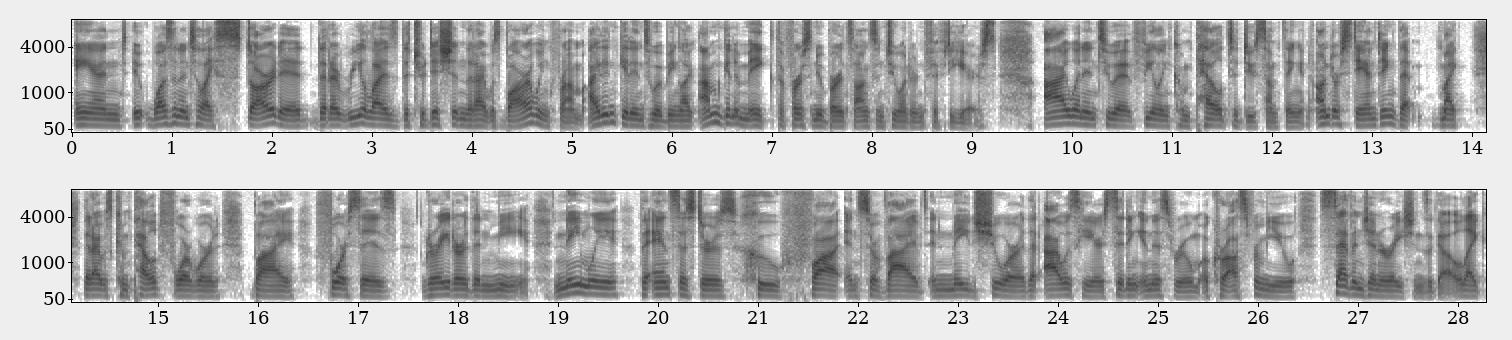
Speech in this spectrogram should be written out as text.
and it wasn't until I started that I realized the tradition that I was borrowing from. I didn't get into it being like I'm going to make the first new bird songs in 250 years. I went into it feeling compelled to do something and understanding that my that I was compelled forward by forces greater than me, namely the ancestors who fought and survived and made sure that I was here sitting in this room across from you 7 generations ago. Like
